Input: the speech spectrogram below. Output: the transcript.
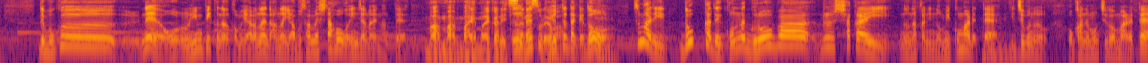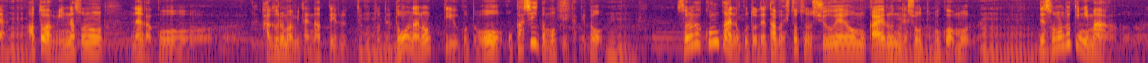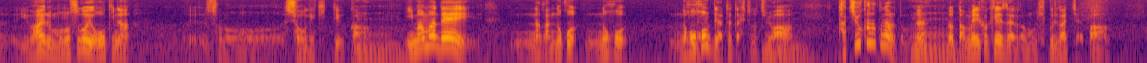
で僕ねオリンピックなんかもやらないであんなやぶさめした方がいいんじゃないなんて、まあまあ前々から言ってたね、うんそれは。言ってたけど、うん。つまりどっかでこんなグローバル社会の中に飲み込まれて、うん。一部のお金持ちが生まれて、うん。あとはみんなそのなんかこう歯車みたいになっているっていうことってうん。どうなのっていうことをおかしいと思っていたけど、うん。それが今回のことで多分一つの終焉を迎えるんでしょうと僕は思う。でその時にまあいわゆるものすごい大きなえーその衝撃っていうか、うん。今までなんかのこのほのほほんってやってた人たちは立ち行かなくなると思うね、うんだってアメリカ経済がもうひっくり返っちゃえば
